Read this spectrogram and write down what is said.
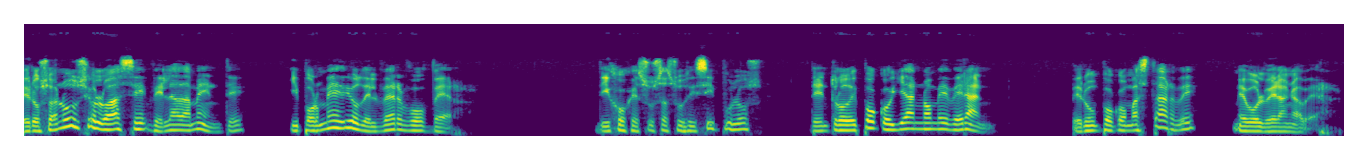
pero su anuncio lo hace veladamente y por medio del verbo ver. Dijo Jesús a sus discípulos, Dentro de poco ya no me verán, pero un poco más tarde me volverán a ver.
